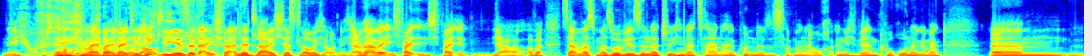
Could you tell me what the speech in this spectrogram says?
nee, ich hoffe Ich meine, weil, weil die nicht. Richtlinien sind eigentlich für alle gleich, das glaube ich auch nicht. Aber, aber ich weiß, ich weiß, ja, aber sagen wir es mal so, wir sind natürlich in der Zahnheilkunde, das hat man ja auch eigentlich während Corona gemerkt. Ähm,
